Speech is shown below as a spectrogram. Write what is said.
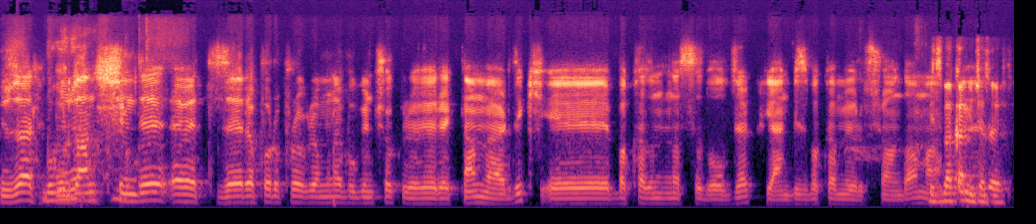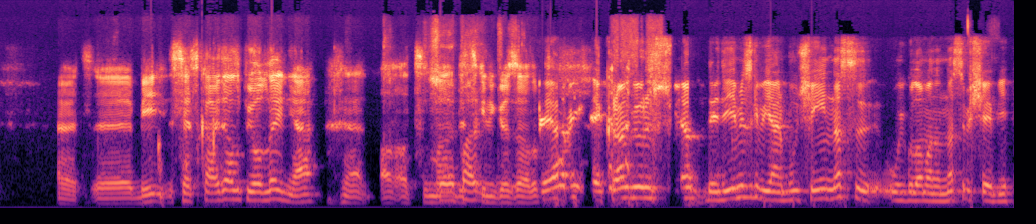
güzel. Bugünün- Buradan şimdi evet Z raporu programına bugün çok re- reklam verdik. E, bakalım nasıl olacak. Yani biz bakamıyoruz şu anda ama. Biz bakamayacağız evet. Evet, e, bir ses kaydı alıp yollayın ya. Atılma Şey riskini göze alıp. Veya bir ekran görüntüsü falan dediğimiz gibi yani bu şeyin nasıl uygulamanın nasıl bir şey bir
